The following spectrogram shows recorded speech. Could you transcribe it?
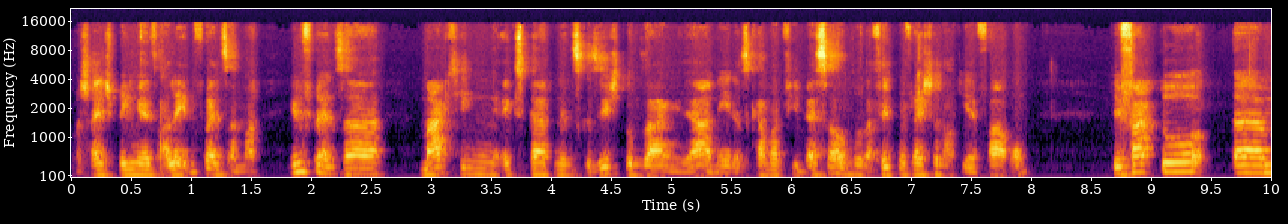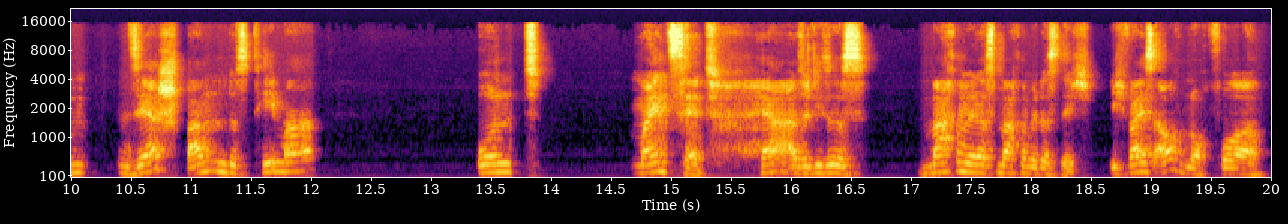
Wahrscheinlich bringen wir jetzt alle Influencer mal. Influencer, Marketing-Experten ins Gesicht und sagen, ja, nee, das kann man viel besser und so. Da fehlt mir vielleicht dann auch die Erfahrung. De facto ähm, ein sehr spannendes Thema und Mindset. Ja, also dieses machen wir das, machen wir das nicht. Ich weiß auch noch vor,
